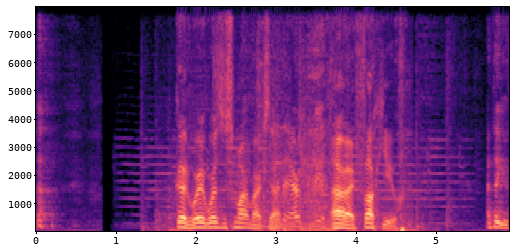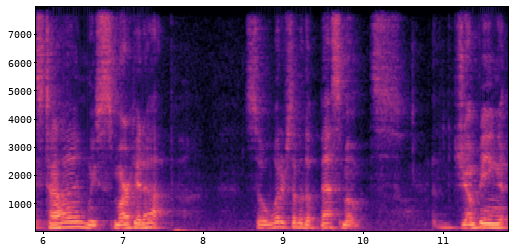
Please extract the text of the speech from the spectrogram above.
Good. Where, where's the smart marks at? All right. Fuck you. I think it's time we smart it up. So, what are some of the best moments? Jumping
